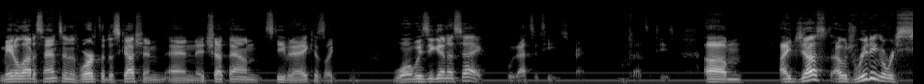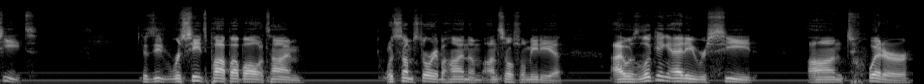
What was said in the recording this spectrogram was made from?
made a lot of sense and is worth the discussion. And it shut down Stephen A. Because like, what was he gonna say? Oh, that's a tease, right? That's a tease. Um, I just I was reading a receipt because these receipts pop up all the time with some story behind them on social media. I was looking at a receipt on Twitter.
